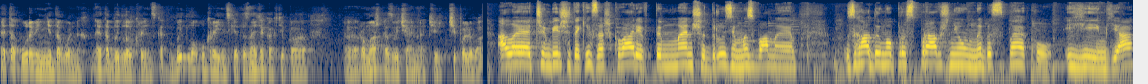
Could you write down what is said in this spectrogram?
это уровень недовольных. Это быдло украинское. Быдло украинское. Это знаете, как типа э, ромашка звичайна чи, чи польова. Але чим більше таких зашкварів, тим менше, друзі, ми з вами згадуємо про справжню небезпеку. Її ім'я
